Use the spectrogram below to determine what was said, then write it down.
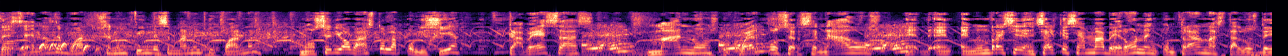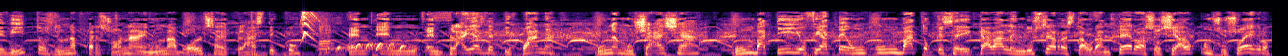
decenas de muertos en un fin de semana en Tijuana. No se dio abasto la policía cabezas, manos, cuerpos cercenados. En, un residencial que se llama Verón encontraron hasta los deditos de una persona en una bolsa de plástico. En playas de Tijuana una muchacha, un batillo, fíjate, un, un vato que se dedicaba a la industria restaurantero asociado con su suegro.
